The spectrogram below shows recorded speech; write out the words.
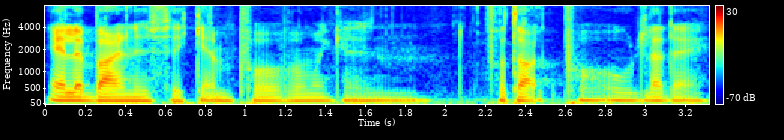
eller bara nyfiken på vad man kan få tag på odlade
